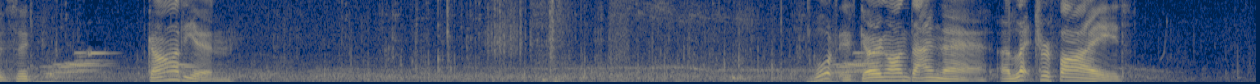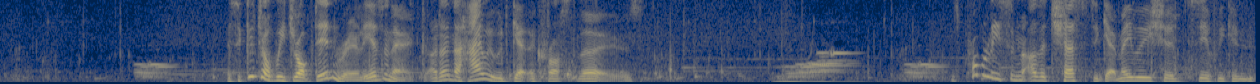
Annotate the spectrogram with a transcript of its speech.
it's a guardian. What is going on down there? Electrified. It's a good job we dropped in, really, isn't it? I don't know how we would get across those. Probably some other chests to get. Maybe we should see if we can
